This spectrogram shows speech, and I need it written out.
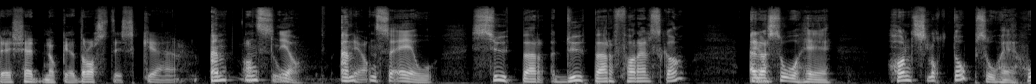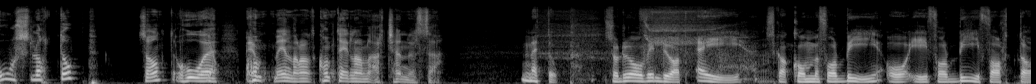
det er skjedd noe drastisk? Eh, enten, ja. Enten ja. så er hun superduper forelska, eller så har han slått opp, så har hun slått opp. Sant? Og hun har kommet, kom til en eller annen erkjennelse. Nettopp. Så da vil du at jeg skal komme forbi, og i forbifarta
